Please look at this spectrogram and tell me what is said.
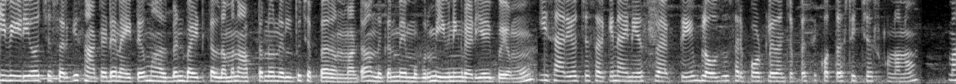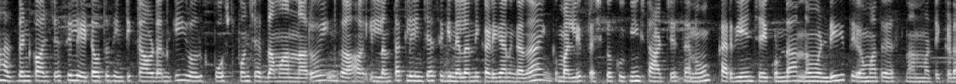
ఈ వీడియో వచ్చేసరికి Saturday night మా హస్బెండ్ బయటకు వెళ్దామని ఆఫ్టర్నూన్ వెళ్తూ చెప్పారనమాట అందుకని మేము ముగ్గురం ఈవినింగ్ రెడీ అయిపోయాము. ఈ శారీ వచ్చేసరికి నైన్ ఇయర్స్ బ్యాక్ది. బ్లౌజ్ సరిపోవట్లేదు అని చెప్పేసి కొత్త స్టిచ్ చేసుకున్నాను. మా హస్బెండ్ కాల్ చేసి లేట్ అవుతుంది ఇంటికి రావడానికి ఈ రోజుకి పోస్ట్ పోన్ చేద్దామా అన్నారు. ఇంకా ఇల్లంతా క్లీన్ చేసి గిన్నెలన్నీ కడిగాను కదా ఇంకా మళ్ళీ ఫ్రెష్గా కుకింగ్ స్టార్ట్ చేశాను. కర్రీ ఏం చేయకుండా అన్నం వండి తిరగమాత వేస్తున్నాను అనమాట ఇక్కడ.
